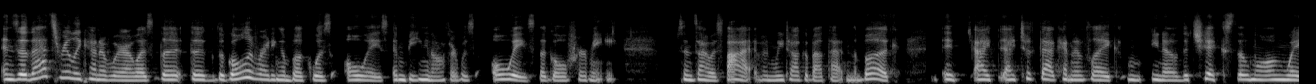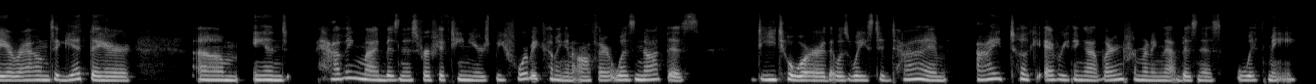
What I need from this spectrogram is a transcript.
And so that's really kind of where I was. The, the the goal of writing a book was always, and being an author was always the goal for me since I was five. And we talk about that in the book. It I, I took that kind of like, you know, the chicks the long way around to get there. Um, and having my business for 15 years before becoming an author was not this detour that was wasted time. I took everything I learned from running that business with me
